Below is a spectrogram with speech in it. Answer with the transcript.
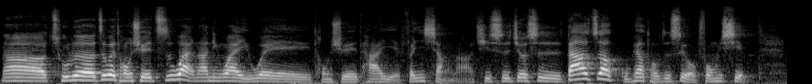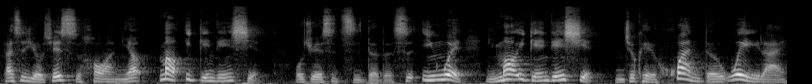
那除了这位同学之外，那另外一位同学他也分享了，其实就是大家知道股票投资是有风险，但是有些时候啊，你要冒一点点险，我觉得是值得的，是因为你冒一点点险，你就可以换得未来。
